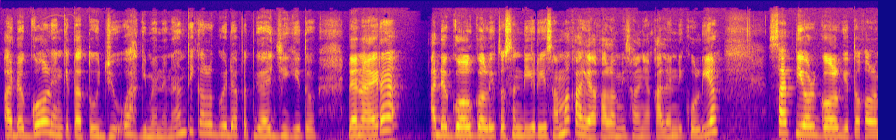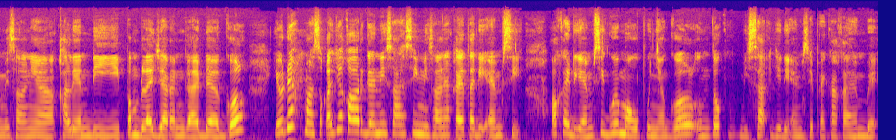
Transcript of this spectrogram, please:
ada goal yang kita tuju. Wah gimana nanti kalau gue dapat gaji gitu. Dan akhirnya ada goal-goal itu sendiri. Sama kayak kalau misalnya kalian di kuliah set your goal gitu. Kalau misalnya kalian di pembelajaran gak ada goal ya udah masuk aja ke organisasi. Misalnya kayak tadi MC oke di MC gue mau punya goal untuk bisa jadi MC PKKMB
